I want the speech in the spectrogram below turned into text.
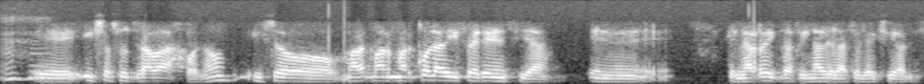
eh, hizo su trabajo, ¿no? Hizo, marcó la diferencia en, la recta final de las elecciones.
